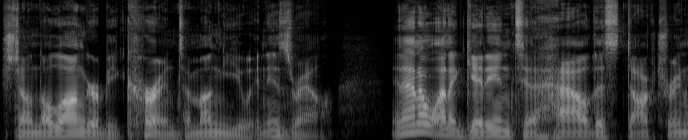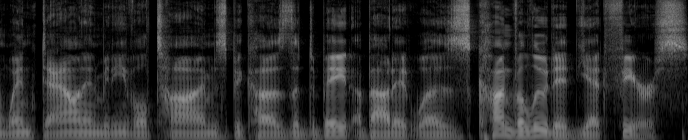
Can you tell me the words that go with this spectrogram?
shall no longer be current among you in Israel. And I don't want to get into how this doctrine went down in medieval times because the debate about it was convoluted yet fierce.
